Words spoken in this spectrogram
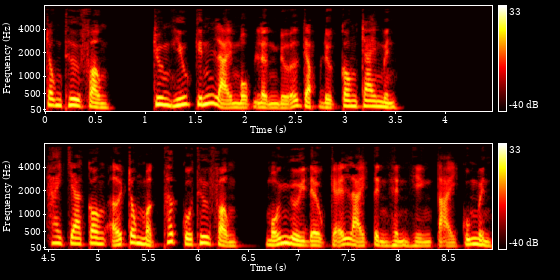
Trong thư phòng, Trương Hiếu Kính lại một lần nữa gặp được con trai mình. Hai cha con ở trong mật thất của thư phòng, mỗi người đều kể lại tình hình hiện tại của mình.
